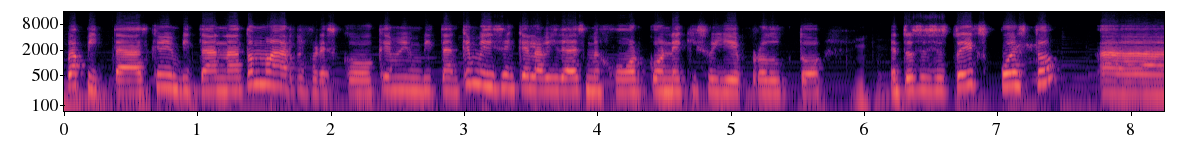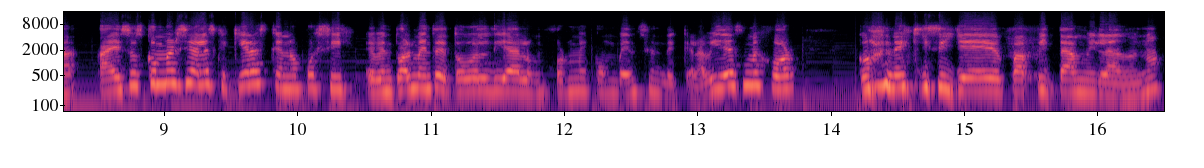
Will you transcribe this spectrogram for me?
papitas, que me invitan a tomar refresco, que me invitan, que me dicen que la vida es mejor con X o Y producto. Entonces estoy expuesto a, a, esos comerciales que quieras que no, pues sí, eventualmente todo el día a lo mejor me convencen de que la vida es mejor con X y Y papita a mi lado, ¿no?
